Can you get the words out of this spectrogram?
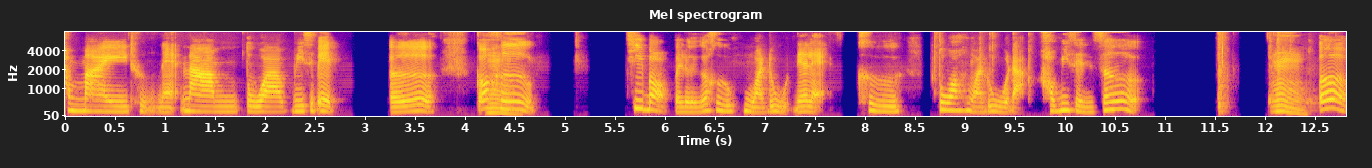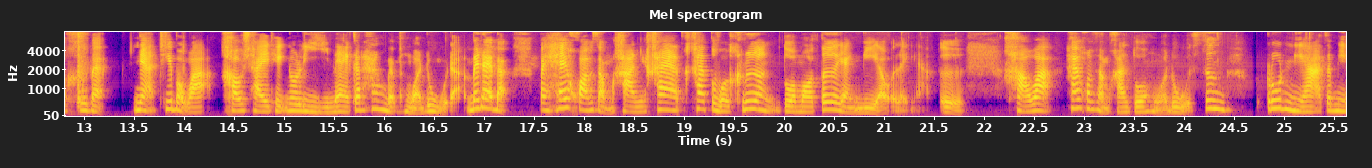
ทำไมถึงแนะนำตัว V11 เออ ก็คืออที่บอกไปเลยก็คือหัวดูดเนี่ยแหละ คือตัวหัวดูดอะเขามีเซ็นเซอร์อืมเออ คือแบบ เนี่ยที่บอกว่าเขาใช้เทคโนโลยีแม้กระทั่งแบบหัวดูดอะไม่ได้แบบไปให้ความสำคัญแค่แค่ตัวเครื่องตัวมอเตอร์อย่างเดียวอะไรเงี้ยเออเขาอะให้ความสำคัญตัวหัวดูด ซึ่งรุ่นนี้จะมี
